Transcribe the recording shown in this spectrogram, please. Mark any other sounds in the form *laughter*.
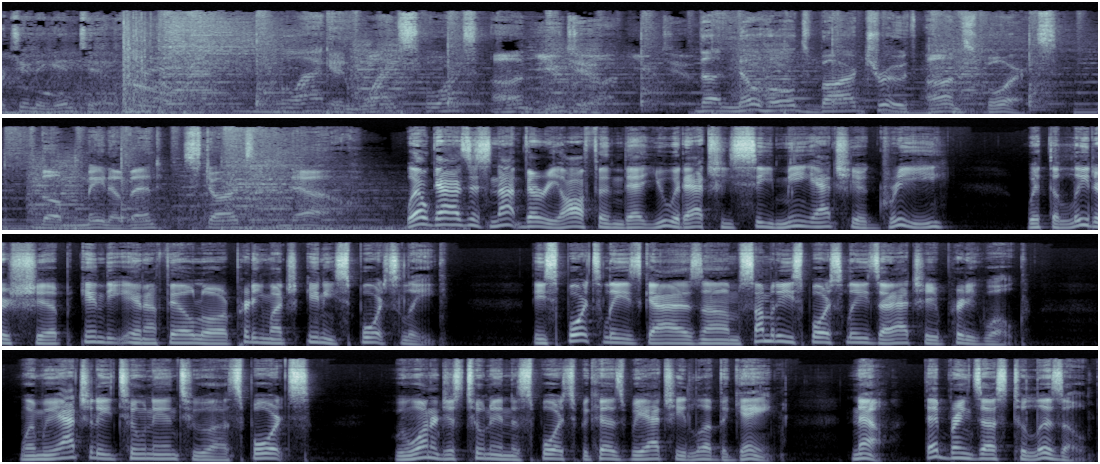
You're tuning into Black and White Sports on YouTube. The no holds barred truth on sports. The main event starts now. Well, guys, it's not very often that you would actually see me actually agree with the leadership in the NFL or pretty much any sports league. These sports leagues, guys, um, some of these sports leagues are actually pretty woke. When we actually tune into uh, sports, we want to just tune into sports because we actually love the game. Now, that brings us to Lizzo.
